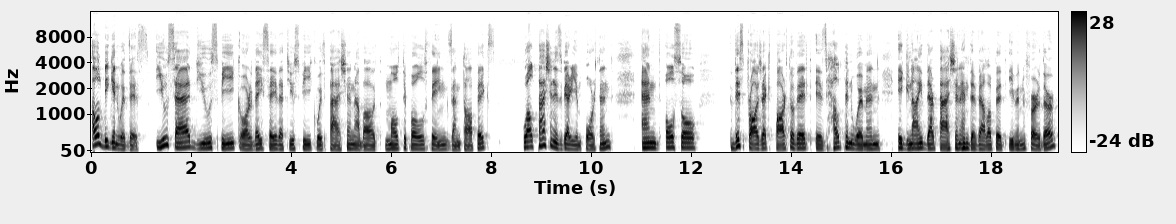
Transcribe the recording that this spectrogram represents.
I will begin with this. You said you speak, or they say that you speak with passion about multiple things and topics. Well, passion is very important. And also, this project, part of it is helping women ignite their passion and develop it even further.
